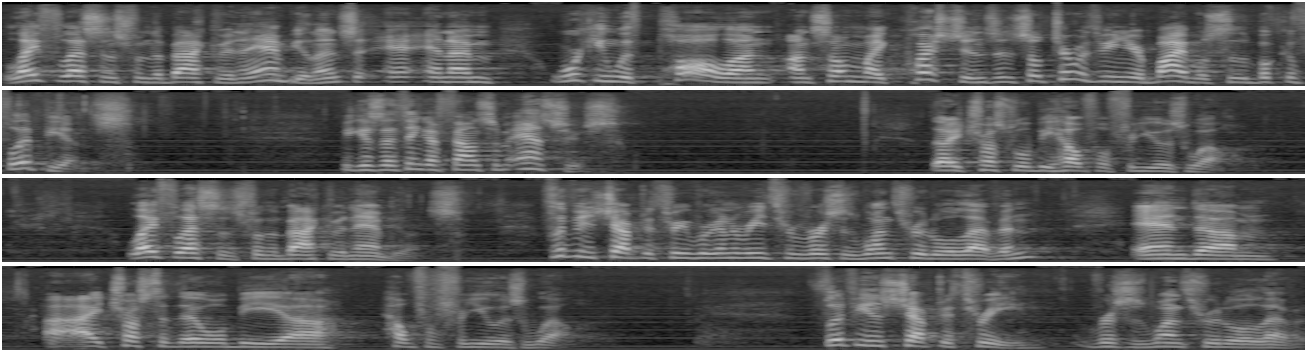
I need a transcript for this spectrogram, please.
Life Lessons from the Back of an Ambulance, and, and I'm working with Paul on, on some of my questions. And so turn with me in your Bibles to the book of Philippians, because I think I found some answers that I trust will be helpful for you as well. Life lessons from the back of an ambulance. Philippians chapter 3, we're going to read through verses 1 through to 11, and um, I trust that they will be uh, helpful for you as well. Philippians chapter 3, verses 1 through to 11.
